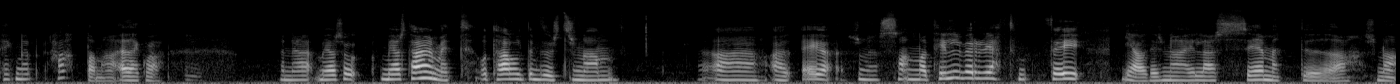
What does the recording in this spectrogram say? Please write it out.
teknar hattana eða eitthvað. Þannig að mér varst það er mitt og talandi um þú veist svona að, eiga svona sanna tilveru rétt, þau, já þau svona eiginlega sementuðu það svona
